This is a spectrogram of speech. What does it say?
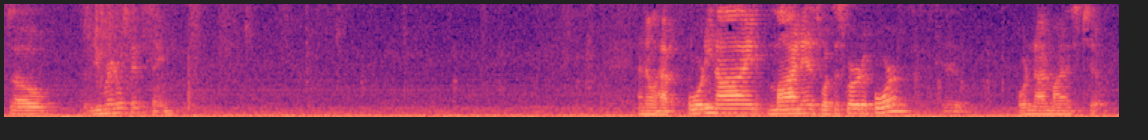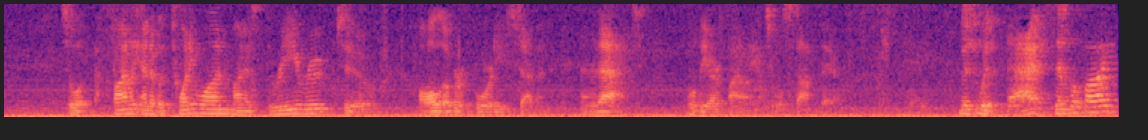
So the numerator will stay the same. And then we'll have 49 minus, what's the square root of 4? 2. 49 minus 2. So we'll finally end up with 21 minus 3 root 2 all over 47. And that will be our final answer. We'll stop there. Mr. With that simplified,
